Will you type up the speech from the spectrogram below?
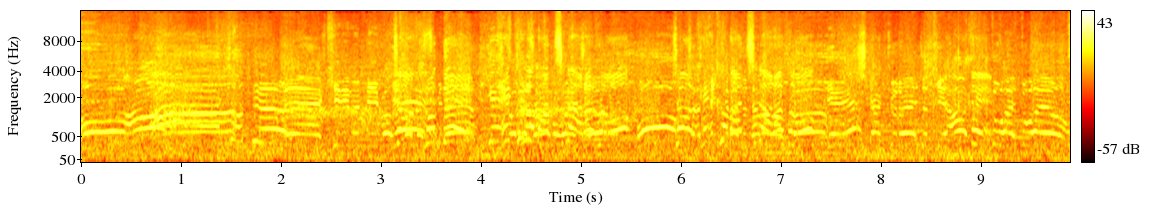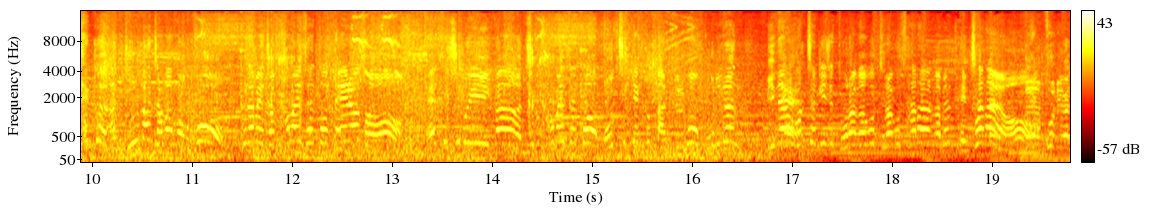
어, 아, 아 셔틀 네 키리는 리버 자 그런데 이게 많지가 들어가죠. 않아서 탱크가 탱크가 많지가. 않아서 예. 시간 끌어야죠 뒤에 아 네. 또 와요 또 와요 탱크 둘만 잡아먹고 그 다음에 저 커맨 센터 때려서 SCV가 지금 커맨 센터 못 치게끔 만들고 우리는 미네랄 확장 기지 돌아가고 드라고 살아가면 괜찮아요. 네, 토리가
